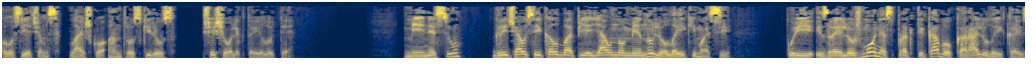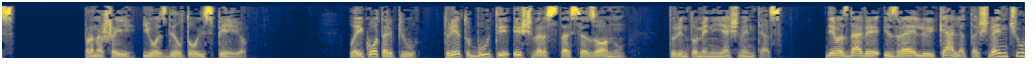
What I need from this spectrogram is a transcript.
Kolosiečiams laiško antros skyriaus šešiolikta eilutė. Mėnesių greičiausiai kalba apie jauno mėnulio laikymasi kurį Izraelio žmonės praktikavo karalių laikais. Pranašai juos dėl to įspėjo. Laikotarpių turėtų būti išversta sezonų, turint omenyje šventes. Dievas davė Izraeliui keletą švenčių,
